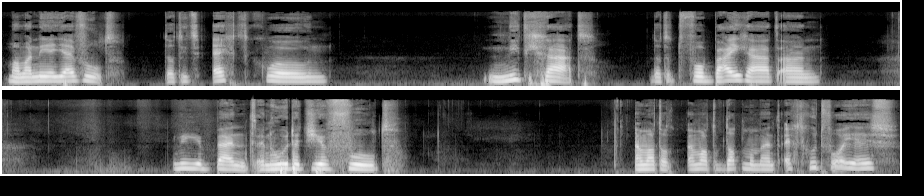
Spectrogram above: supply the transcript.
Maar wanneer jij voelt dat iets echt gewoon niet gaat, dat het voorbij gaat aan wie je bent en hoe dat je je voelt. En wat, dat, en wat op dat moment echt goed voor je is.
